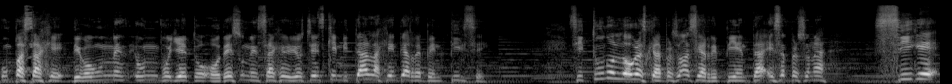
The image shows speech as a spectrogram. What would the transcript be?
un pasaje, digo, un, un folleto o des un mensaje de Dios, tienes que invitar a la gente a arrepentirse. Si tú no logras que la persona se arrepienta, esa persona sigue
